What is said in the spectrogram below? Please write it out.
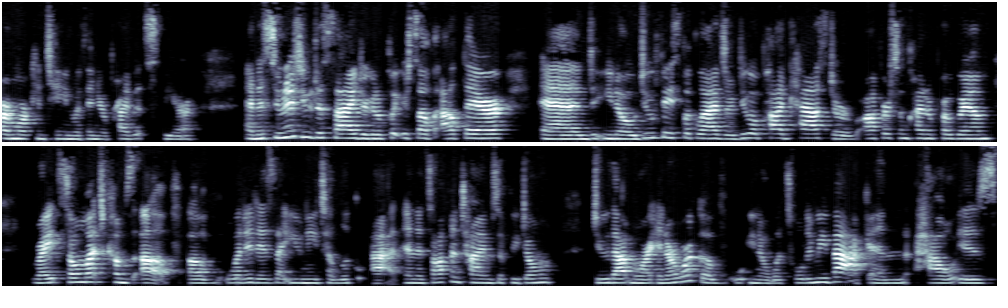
are more contained within your private sphere. And as soon as you decide you're going to put yourself out there and you know do Facebook lives or do a podcast or offer some kind of program, right? So much comes up of what it is that you need to look at. And it's oftentimes if we don't do that more inner work of you know what's holding me back and how is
